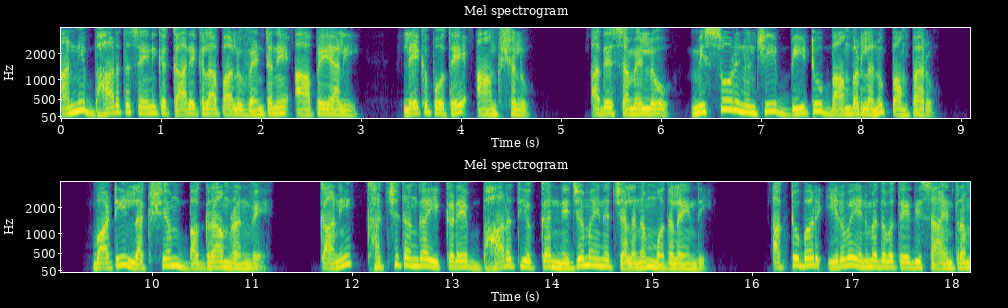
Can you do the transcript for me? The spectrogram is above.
అన్ని భారత సైనిక కార్యకలాపాలు వెంటనే ఆపేయాలి లేకపోతే ఆంక్షలు. అదే సమయంలో మిస్సోరి నుంచి బీటూ బాంబర్లను పంపారు. వాటి లక్ష్యం బగ్రామ్ రన్వే. కాని ఖచ్చితంగా ఇక్కడే భారత్ యొక్క నిజమైన చలనం మొదలైంది. అక్టోబర్ ఇరవై ఎనిమిదవ తేదీ సాయంత్రం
